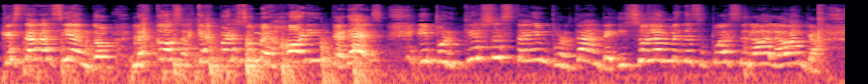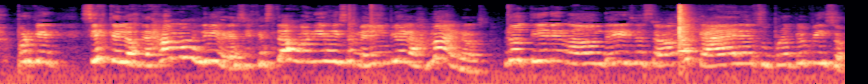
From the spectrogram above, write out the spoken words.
que están haciendo las cosas que es para su mejor interés. ¿Y por qué eso es tan importante? Y solamente se puede hacer lado de la banca, porque si es que los dejamos libres, si es que Estados Unidos dice me limpio las manos, no tienen a dónde irse, se van a caer en su propio piso.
